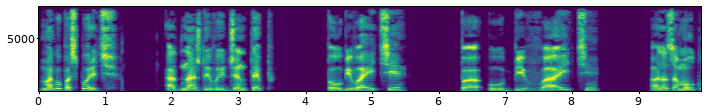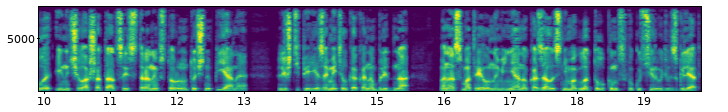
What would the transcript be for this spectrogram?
«Могу поспорить. Однажды вы, Джентеп, поубиваете, поубиваете...» Она замолкла и начала шататься из стороны в сторону, точно пьяная. Лишь теперь я заметил, как она бледна. Она смотрела на меня, но, казалось, не могла толком сфокусировать взгляд.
